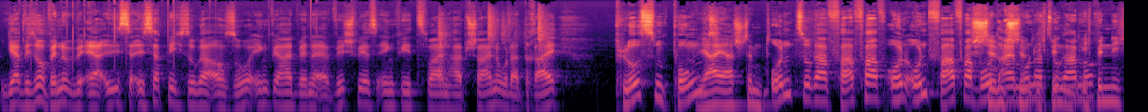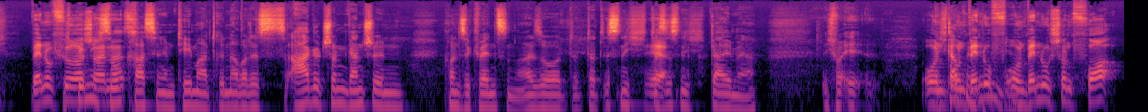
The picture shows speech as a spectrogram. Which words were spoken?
Ja, wieso? Wenn du, ist, ist das nicht sogar auch so, irgendwie halt, wenn du erwischt wirst, irgendwie zweieinhalb Scheine oder drei plus ein Punkt? Ja, ja, stimmt. Und sogar Fahrver und, und Fahrverbot stimmt, einen stimmt. Monat ich bin, sogar noch? Ich bin nicht, wenn du Führerschein ich bin nicht so hast? krass in dem Thema drin, aber das hagelt schon ganz schön Konsequenzen. Also, das, das ist nicht, das ja. ist nicht geil mehr. Ich, äh, und, glaub, und, wenn du, und wenn du schon vor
